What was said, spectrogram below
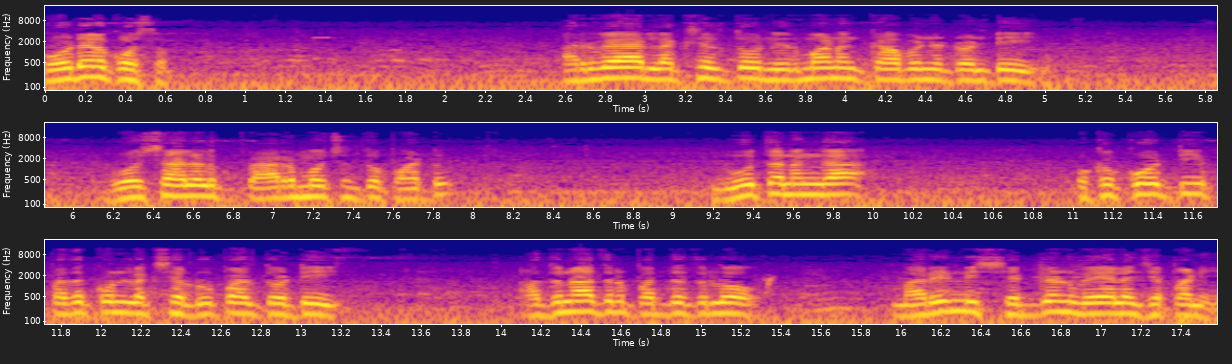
కోడెల కోసం అరవై ఆరు లక్షలతో నిర్మాణం కాబడినటువంటి గోశాలలకు ప్రారంభోత్సవంతో పాటు నూతనంగా ఒక కోటి పదకొండు లక్షల రూపాయలతోటి అధునాతన పద్ధతిలో మరిన్ని షెడ్లను వేయాలని చెప్పని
